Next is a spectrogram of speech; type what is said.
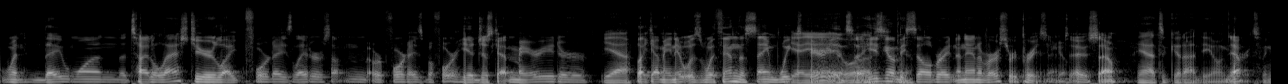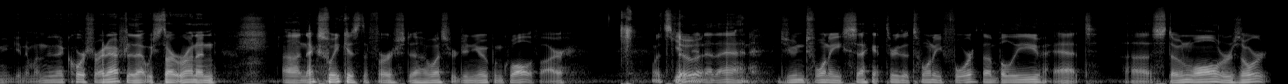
when they won the title last year. Like four days later or something, or four days before, he had just got married, or Yeah. like I mean, it was within the same week's Yeah, yeah, period. it so was. he's going to be celebrating an anniversary pretty soon too. So Yeah, it's a good idea on Yep. Gertz. We can get him on. And then, of course, right after that, we start running. Uh, next week is the first uh, West Virginia Open qualifier. let's get into it. that, June 22nd through the 24th, I believe, at uh, Stonewall Resort.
